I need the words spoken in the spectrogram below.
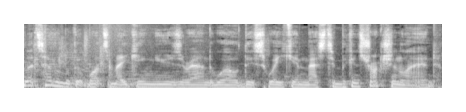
Let's have a look at what's making news around the world this week in mass timber construction land.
